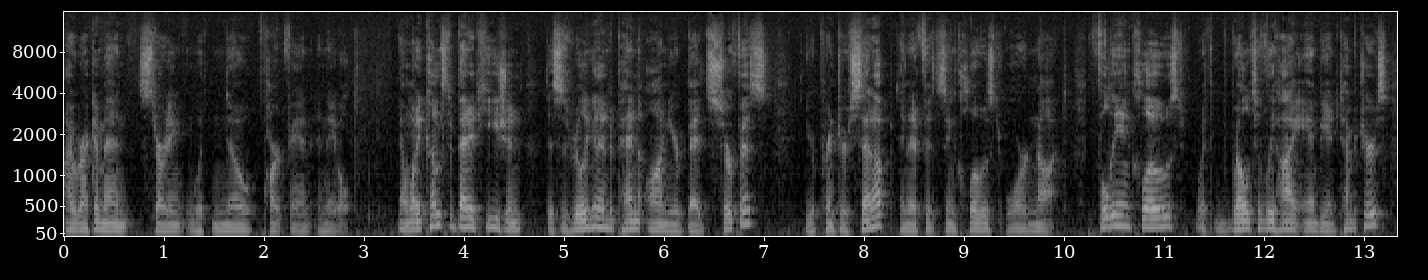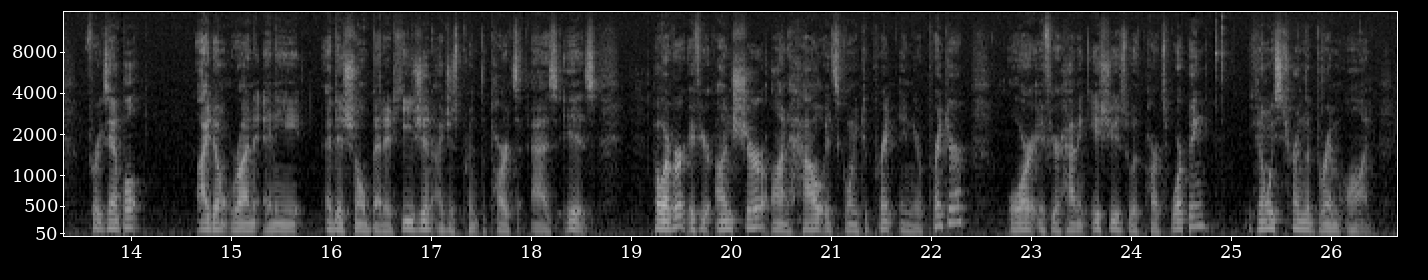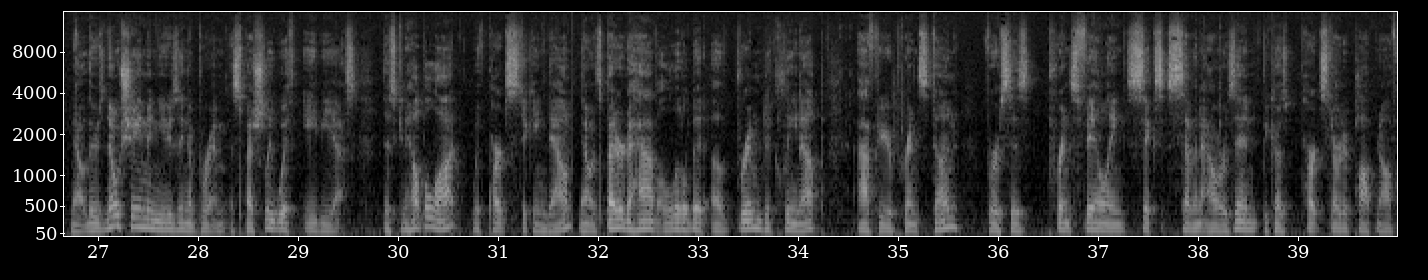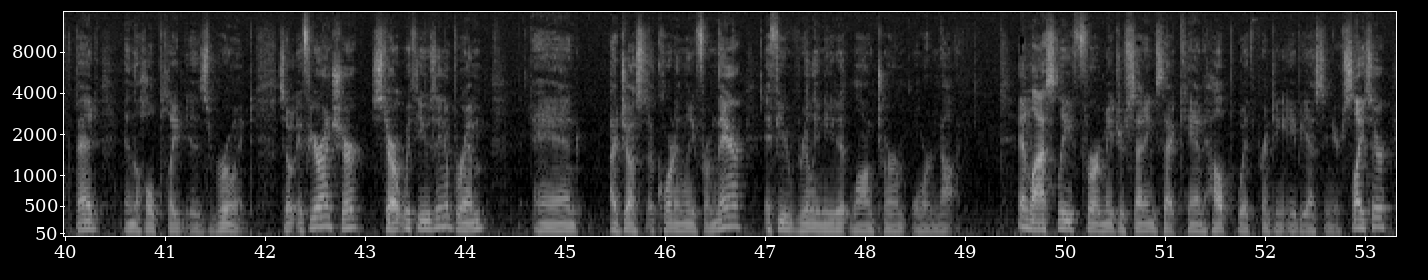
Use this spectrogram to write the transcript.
I recommend starting with no part fan enabled. Now, when it comes to bed adhesion, this is really going to depend on your bed surface, your printer setup, and if it's enclosed or not. Fully enclosed with relatively high ambient temperatures, for example, I don't run any additional bed adhesion. I just print the parts as is. However, if you're unsure on how it's going to print in your printer, or if you're having issues with parts warping, you can always turn the brim on. Now, there's no shame in using a brim, especially with ABS. This can help a lot with parts sticking down. Now, it's better to have a little bit of brim to clean up after your print's done versus prints failing six, seven hours in because parts started popping off the bed and the whole plate is ruined. So if you're unsure, start with using a brim and adjust accordingly from there if you really need it long term or not. And lastly, for major settings that can help with printing ABS in your slicer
